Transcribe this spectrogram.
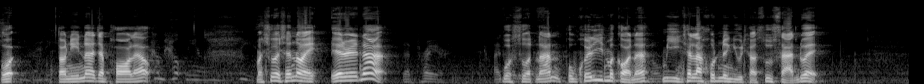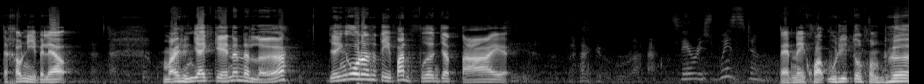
โอ้ยตอนนี้น่าจะพอแล้ว มาช่วยฉันหน่อย เอเรนาบทสวดนั้นผมเคยได้ยินมาก่อนนะ มีหญิงชราคนหนึ่งอยู่แถวสุสานด้วย แต่เขาหนีไปแล้ว หมายถึงยายเกณฑ์นั่นน่ะเหรอ ยายโง่นั่นสติฟันเฟืองจะตายอะ There is wisdom. แต่ในความอุทิศตนของเธอ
